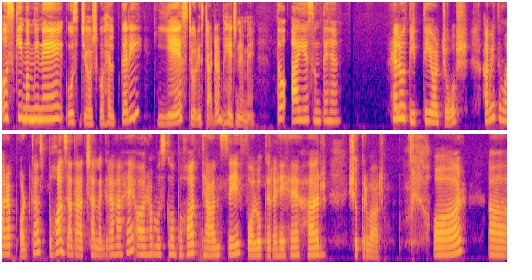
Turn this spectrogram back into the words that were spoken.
उसकी मम्मी ने उस जोश को हेल्प करी ये स्टोरी स्टार्टर भेजने में। तो आइए सुनते हैं। हेलो दीप्ति और जोश। हमें तुम्हारा पॉडकास्ट बहुत ज़्यादा अच्छा लग रहा है और हम उसको बहुत ध्यान से फॉलो कर रहे हैं हर शुक्रवार। और आ,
